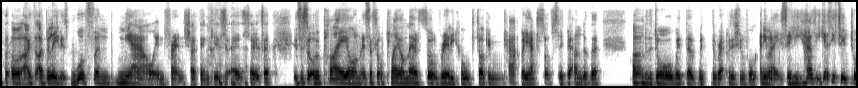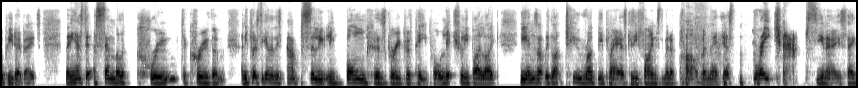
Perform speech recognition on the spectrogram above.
or I, I, believe it's woof and meow in French. I think is uh, so it's a it's a sort of a play on it's a sort of play on their sort of really called dog and cat, but you had to sort of slip it under the under the door with the with the requisition form. Anyway, so he has he gets these two torpedo boats. Then he has to assemble a crew to crew them, and he puts together this absolutely bonkers group of people. Literally by like he ends up with like two rugby players because he finds them in a pub and they're just great chaps, you know. So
